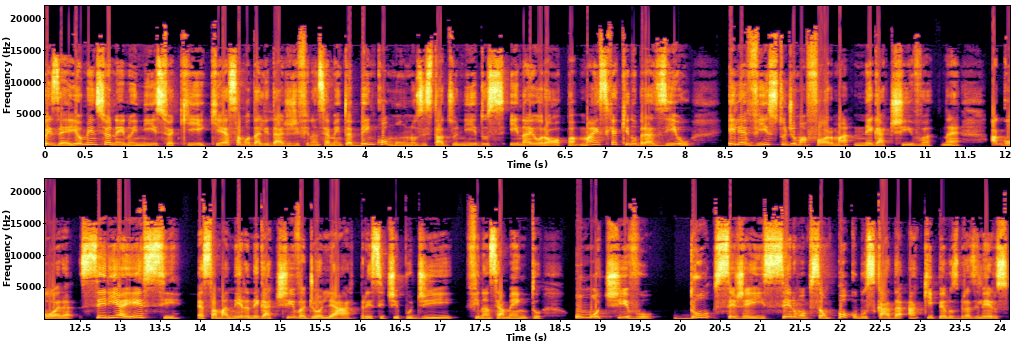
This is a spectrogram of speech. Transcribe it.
Pois é, e eu mencionei no início aqui que essa modalidade de financiamento é bem comum nos Estados Unidos e na Europa, mas que aqui no Brasil ele é visto de uma forma negativa, né? Agora, seria esse essa maneira negativa de olhar para esse tipo de financiamento um motivo do CGI ser uma opção pouco buscada aqui pelos brasileiros?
